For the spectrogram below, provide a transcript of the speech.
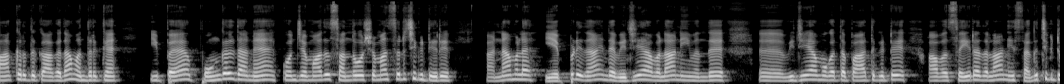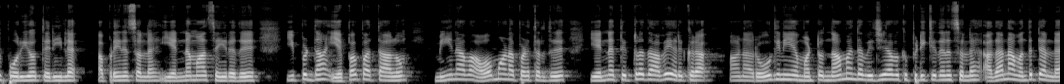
பார்க்கறதுக்காக தான் வந்திருக்கேன். இப்போ பொங்கல் தானே கொஞ்சமாவது சந்தோஷமாக சிரிச்சுக்கிட்டு இரு. அண்ணாமலை எப்படி தான் இந்த விஜயாவெல்லாம் நீ வந்து விஜயா முகத்தை பார்த்துக்கிட்டு அவள் செய்கிறதெல்லாம் நீ சகிச்சுக்கிட்டு போறியோ தெரியல அப்படின்னு சொல்ல என்னம்மா செய்கிறது இப்படி தான் எப்போ பார்த்தாலும் மீனாவை பேசுறது? என்ன திட்டுறதாவே இருக்கிறா. ஆனால் ரோகிணியை மட்டும்தான் இந்த விஜயாவுக்கு பிடிக்குதுன்னு சொல்ல. அதான் நான் வந்துட்டேன்ல.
